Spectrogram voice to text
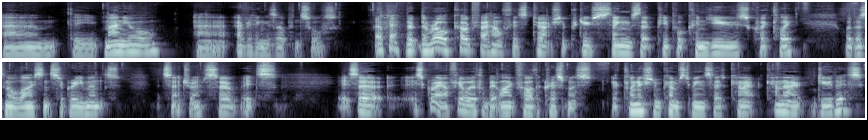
um, the manual, uh, everything is open source. Okay. The, the real code for health is to actually produce things that people can use quickly, where there's no license agreements, etc. So it's it's a it's great. I feel a little bit like Father Christmas. A clinician comes to me and says, "Can I can I do this?"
